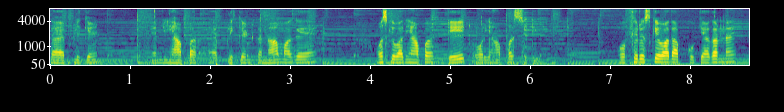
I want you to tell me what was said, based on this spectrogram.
the applicant यानी यहाँ पर एप्लीकेंट का नाम आ गया है। उसके बाद यहाँ पर डेट और यहाँ पर सिटी और फिर उसके बाद आपको क्या करना है?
